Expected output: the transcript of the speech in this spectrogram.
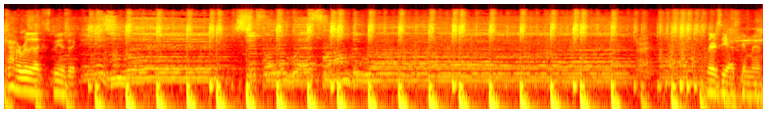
God, I really like this music. Alright. There's the ice cream man.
